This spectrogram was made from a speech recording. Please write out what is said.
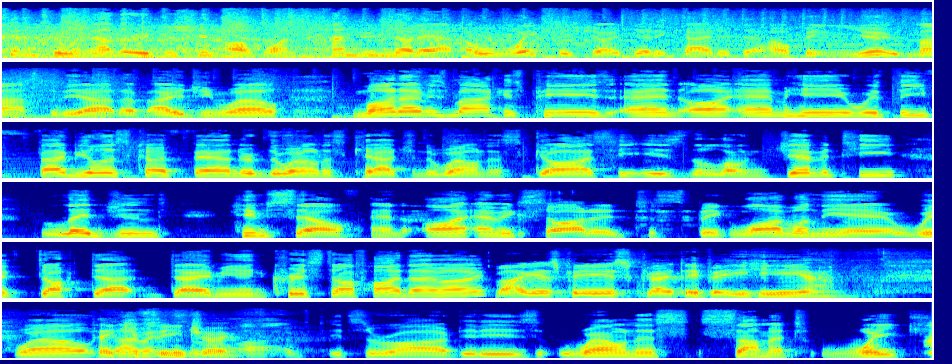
Welcome to another edition of 100 Not Out, a weekly show dedicated to helping you master the art of aging well. My name is Marcus Pierce, and I am here with the fabulous co founder of the Wellness Couch and the Wellness Guys. He is the longevity legend himself, and I am excited to speak live on the air with Dr. Damien Christoph. Hi, Damo. Marcus Pierce, great to be here. Well, Thank you for the intro. Arrived. It's arrived. It is Wellness Summit Week.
